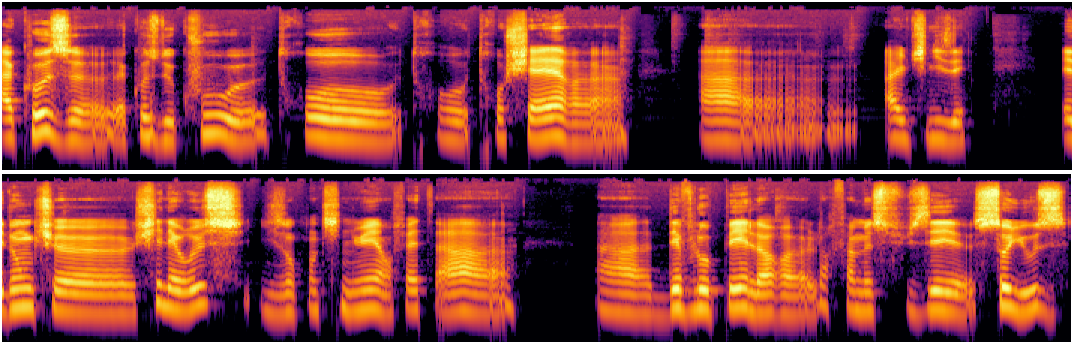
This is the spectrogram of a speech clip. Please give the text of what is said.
à cause, de coûts trop, trop, trop chers à utiliser. Et donc, euh, chez les Russes, ils ont continué en fait à, développer leur, euh, leur fameuse fusée euh, Soyuz,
